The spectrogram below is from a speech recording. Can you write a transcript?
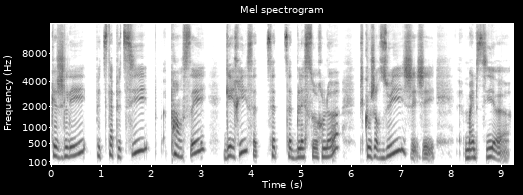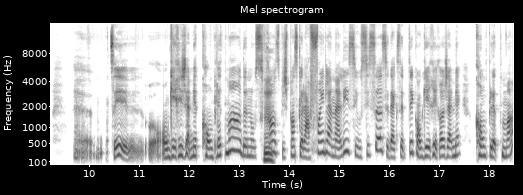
que je l'ai petit à petit pensé, guéri cette, cette, cette blessure-là, puis qu'aujourd'hui, j'ai, même si euh, euh, tu sais, on guérit jamais complètement de nos hmm. souffrances. Puis je pense que la fin de l'analyse, c'est aussi ça, c'est d'accepter qu'on guérira jamais complètement,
